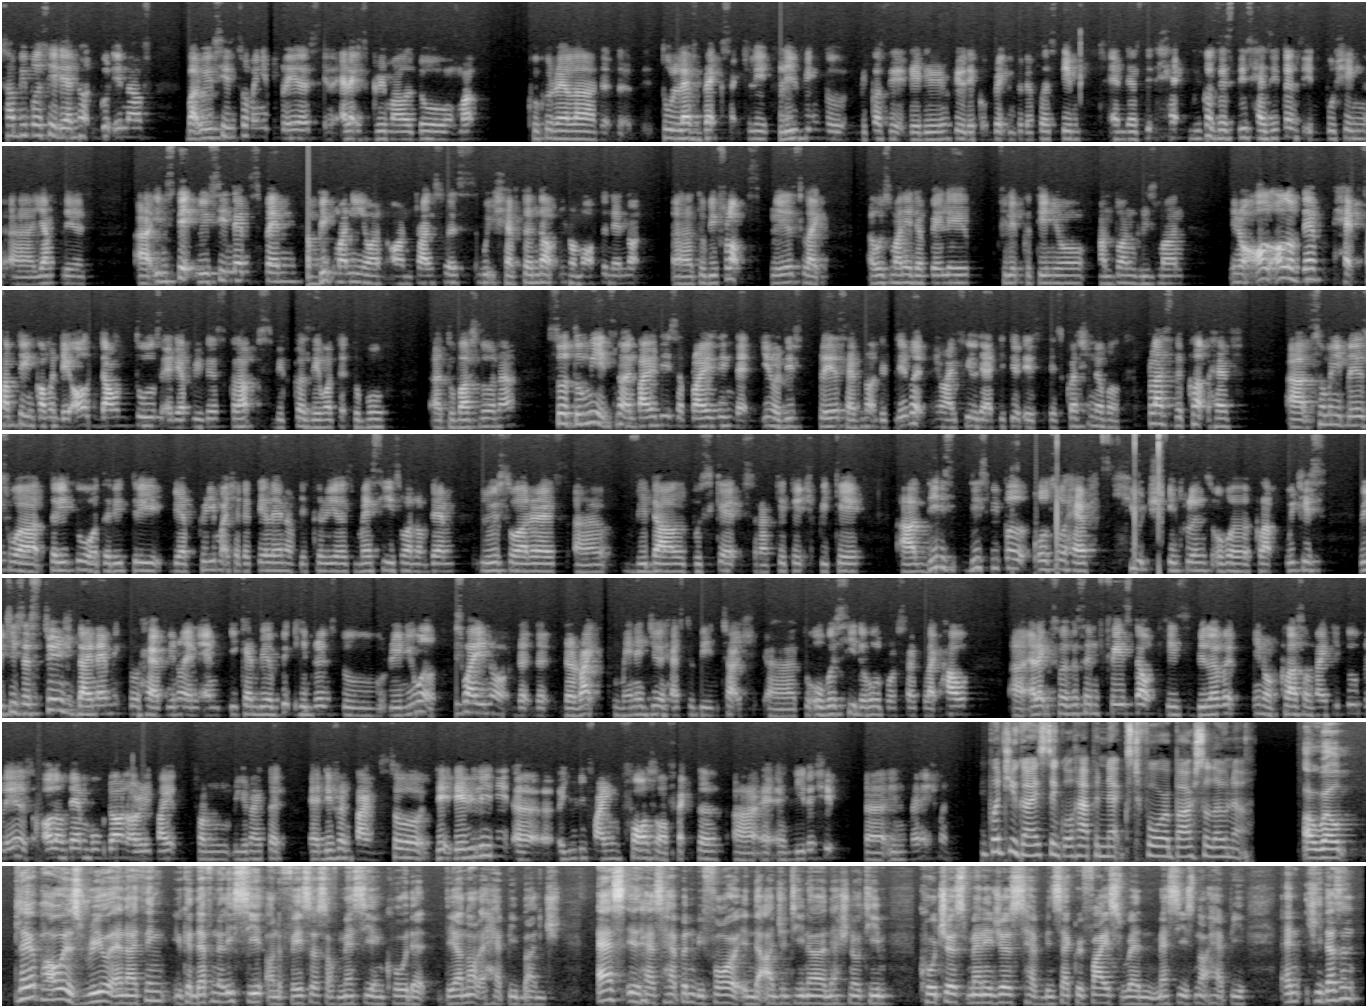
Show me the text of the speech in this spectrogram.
some people say they are not good enough, but we've seen so many players, in Alex Grimaldo, Marc Cucurella, the, the two left backs actually leaving to because they, they didn't feel they could break into the first team, and there's this, because there's this hesitance in pushing uh, young players. Uh, instead, we've seen them spend big money on, on transfers, which have turned out, you know, more often than not, uh, to be flops. Players like Ousmane Dembele, Philippe Coutinho, Antoine Griezmann, you know, all, all of them had something in common. They all downed tools at their previous clubs because they wanted to move uh, to Barcelona. So to me, it's not entirely surprising that you know these players have not delivered. You know, I feel the attitude is, is questionable. Plus, the club have uh, so many players who are 32 or 33. They are pretty much at the tail end of their careers. Messi is one of them. Luis Suarez, uh, Vidal, Busquets, Rakitic, Piqué. uh, these these people also have huge influence over a club, which is which is a strange dynamic to have, you know, and, and it can be a big hindrance to renewal. That's why, you know, the, the, the right manager has to be in charge uh, to oversee the whole process, like how uh, Alex Ferguson phased out his beloved, you know, class of 92 players. All of them moved on or retired from United at different times. So they, they really need a, a unifying force or factor uh, and leadership uh, in management. What do you guys think will happen next for Barcelona? Uh, well, player power is real, and I think you can definitely see it on the faces of Messi and co that they are not a happy bunch. As it has happened before in the Argentina national team, coaches, managers have been sacrificed when Messi is not happy, and he doesn't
